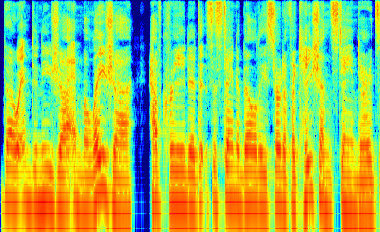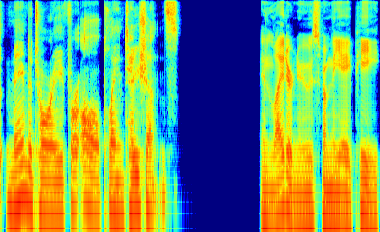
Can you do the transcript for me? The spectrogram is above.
though Indonesia and Malaysia have created sustainability certification standards mandatory for all plantations. In lighter news from the AP,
